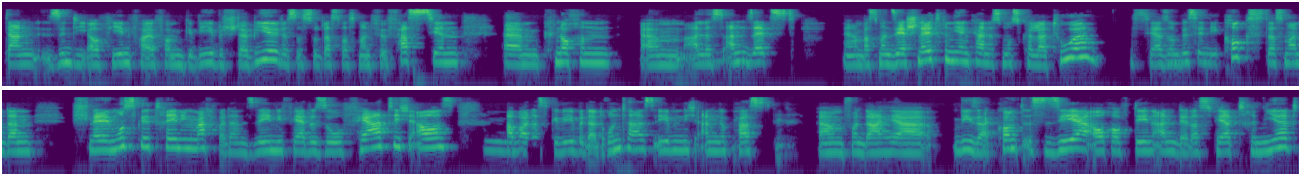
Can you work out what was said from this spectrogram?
dann sind die auf jeden Fall vom Gewebe stabil. Das ist so das, was man für Faszien, ähm, Knochen, ähm, alles ansetzt. Ähm, was man sehr schnell trainieren kann, ist Muskulatur. Das ist ja so ein mhm. bisschen die Krux, dass man dann schnell Muskeltraining macht, weil dann sehen die Pferde so fertig aus, mhm. aber das Gewebe darunter ist eben nicht angepasst. Ähm, von daher, wie gesagt, kommt es sehr auch auf den an, der das Pferd trainiert,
